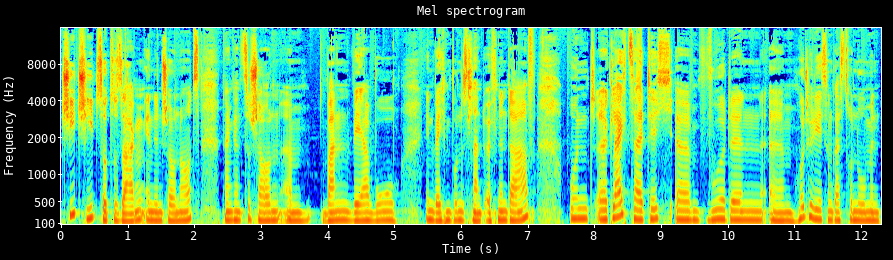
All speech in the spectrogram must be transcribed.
Cheat Sheet sozusagen in den Show Notes. Dann kannst du schauen, ähm, wann, wer, wo, in welchem Bundesland öffnen darf. Und äh, gleichzeitig ähm, wurden ähm, Hoteliers und Gastronomen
